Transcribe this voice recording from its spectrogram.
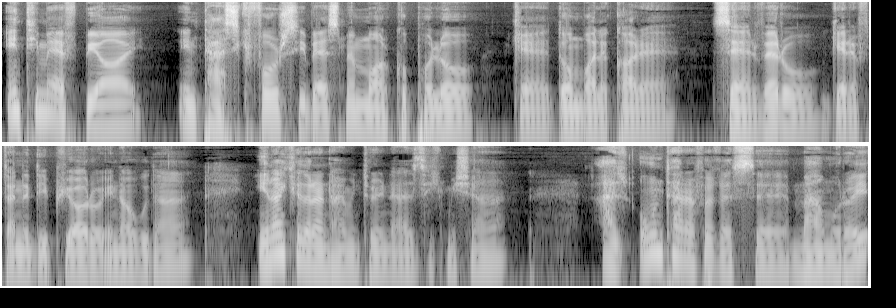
این تیم FBI این task force ی به اسم مارکوپولو که دنبال کار سرور و گرفتن DPR رو اینا بودن اینا که دارن همینطوری نزدیک میشن از اون طرف قصه مامورای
